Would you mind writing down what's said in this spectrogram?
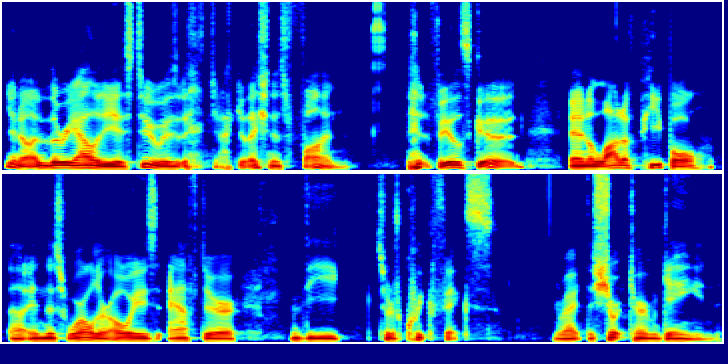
You know, the reality is too is ejaculation is fun. It feels good. And a lot of people uh, in this world are always after the sort of quick fix, right? The short term gain.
